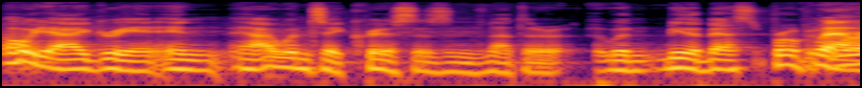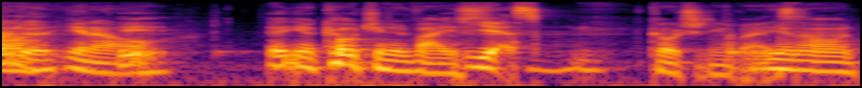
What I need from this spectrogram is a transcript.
Oh yeah, I agree, and, and I wouldn't say criticism is not the wouldn't be the best appropriate Well, word. you know. He- you know, coaching advice. Yes, coaching advice. you know, and,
